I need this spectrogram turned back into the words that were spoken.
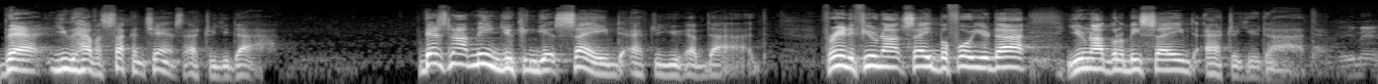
that you have a second chance after you die. Does not mean you can get saved after you have died. Friend, if you're not saved before you die, you're not going to be saved after you died. Amen.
